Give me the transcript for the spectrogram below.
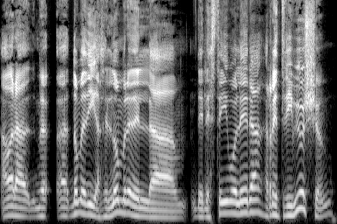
Ahora, ah, no me digas, el nombre de la, del stable era Retribution.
